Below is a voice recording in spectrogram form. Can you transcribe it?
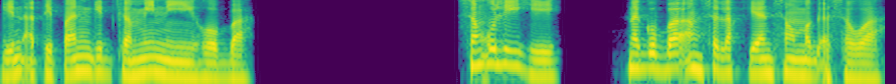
Ginatipan gid kami ni Jehova. Sang ulihi, naguba ang salakyan sang mag-asawa.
